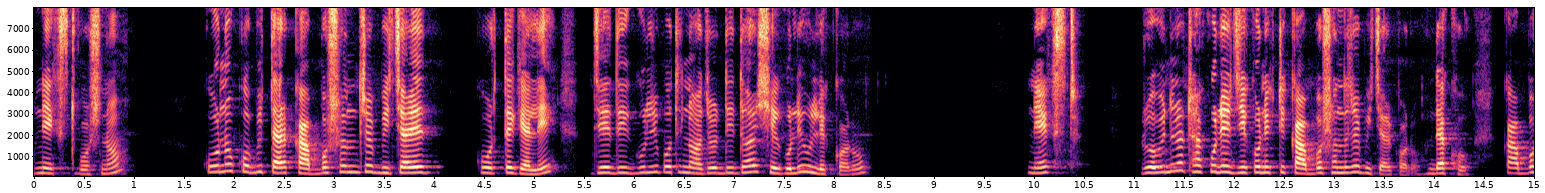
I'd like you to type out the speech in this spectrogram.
নেক্সট প্রশ্ন। কোনো কবিতার কাব্যসৌন্দর্য বিচারে করতে গেলে যে দিকগুলির প্রতি নজর দিতে হয় সেগুলি উল্লেখ করো। নেক্সট। রবীন্দ্রনাথ ঠাকুরের যে কোনো একটি কাব্য বিচার করো। দেখো কাব্য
